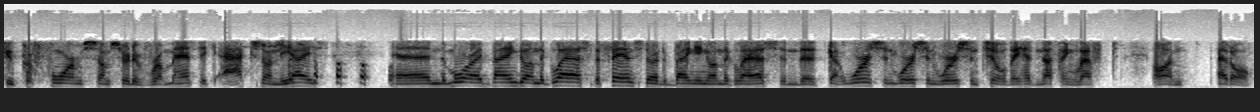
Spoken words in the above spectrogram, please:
to perform some sort of romantic acts on the ice. and the more I banged on the glass, the fans started banging on the glass, and it got worse and worse and worse until they had nothing left on at all.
